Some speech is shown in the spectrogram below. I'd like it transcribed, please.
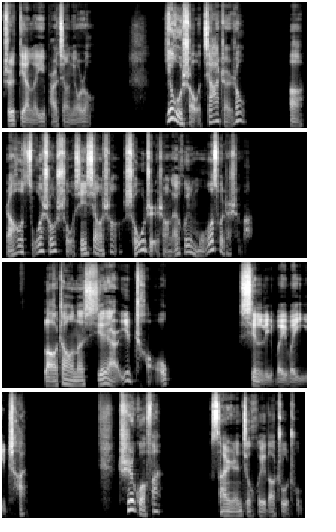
只点了一盘酱牛肉，右手夹着肉。啊，然后左手手心向上，手指上来回摩挲着什么。老赵呢，斜眼一瞅，心里微微一颤。吃过饭，三人就回到住处。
